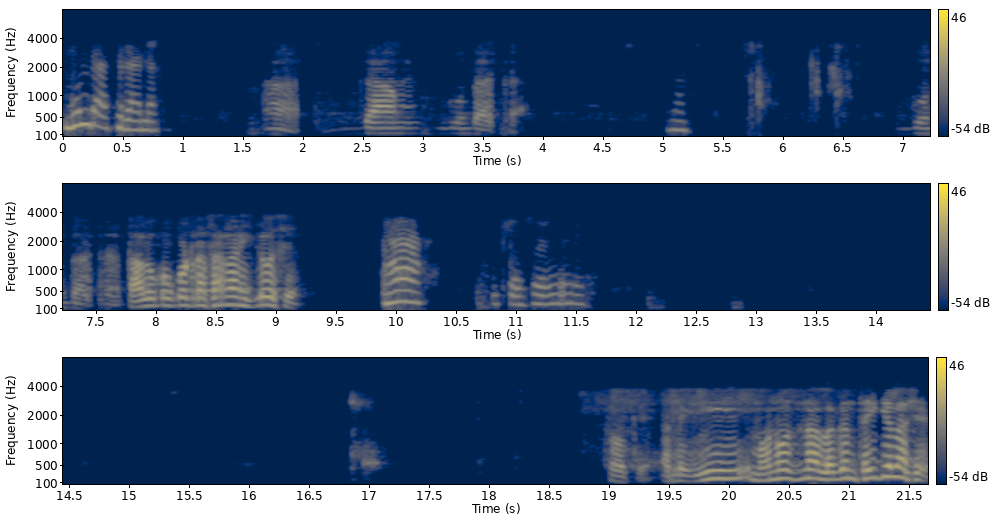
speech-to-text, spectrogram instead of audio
ગુંદાસરાના. હા ગામ ગુંદાસરા. ગુંદાસરા. તાલુકો કોટડા સાંગાણી કયો છે? હા. ઓકે. એટલે ઈ મનોજના લગ્ન થઈ ગયેલા છે?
